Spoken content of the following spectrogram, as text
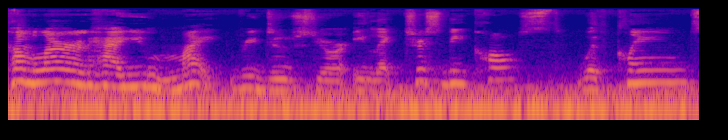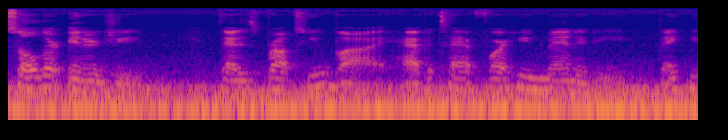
come learn how you might reduce your electricity costs with clean solar energy. That is brought to you by Habitat for Humanity. Thank you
